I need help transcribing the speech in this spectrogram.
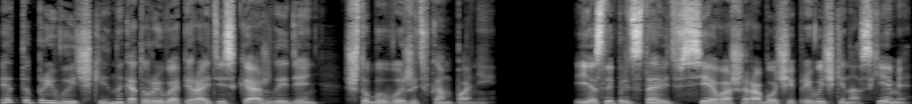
Это привычки, на которые вы опираетесь каждый день, чтобы выжить в компании. Если представить все ваши рабочие привычки на схеме,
